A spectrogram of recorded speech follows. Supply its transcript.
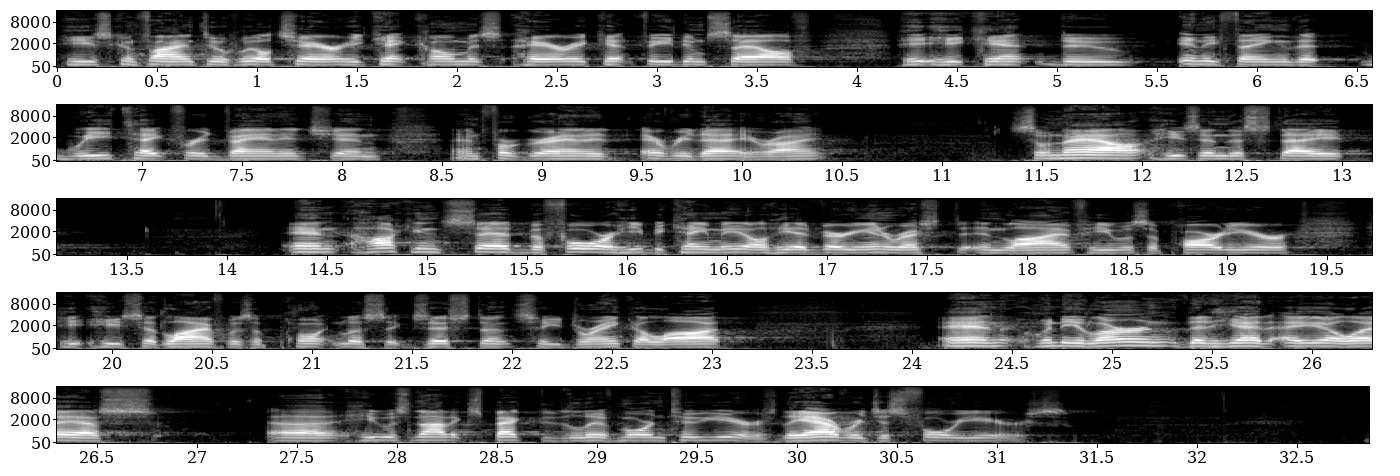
He's confined to a wheelchair. He can't comb his hair. He can't feed himself. He, he can't do anything that we take for advantage and, and for granted every day, right? So now he's in this state. And Hawkins said before he became ill, he had very interest in life. He was a partier. He, he said life was a pointless existence. He drank a lot. And when he learned that he had ALS, uh, he was not expected to live more than two years. The average is four years.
